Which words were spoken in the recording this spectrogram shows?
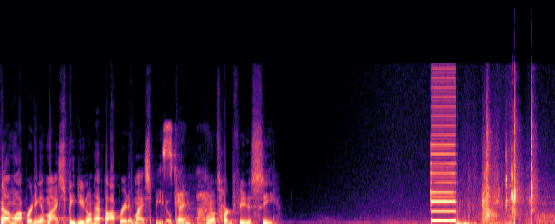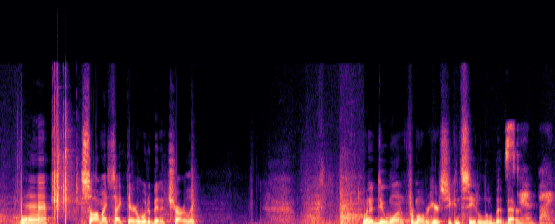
Now I'm operating at my speed. You don't have to operate at my speed, okay? I know it's hard for you to see. Eh, Saw my sight there, it would have been a Charlie. I'm gonna do one from over here so you can see it a little bit better. Stand by.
